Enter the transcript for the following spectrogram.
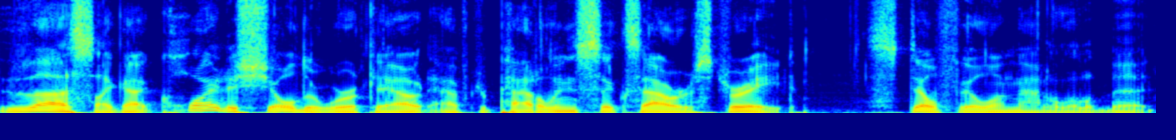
Thus, I got quite a shoulder workout after paddling six hours straight. Still feeling that a little bit.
